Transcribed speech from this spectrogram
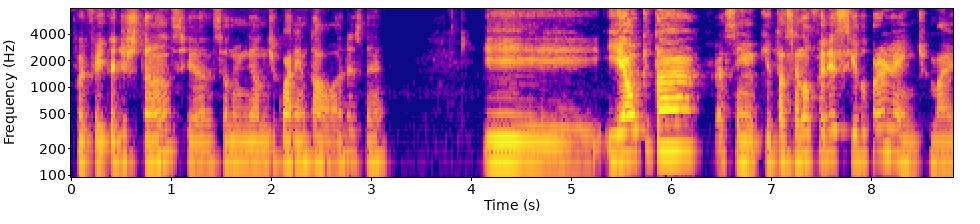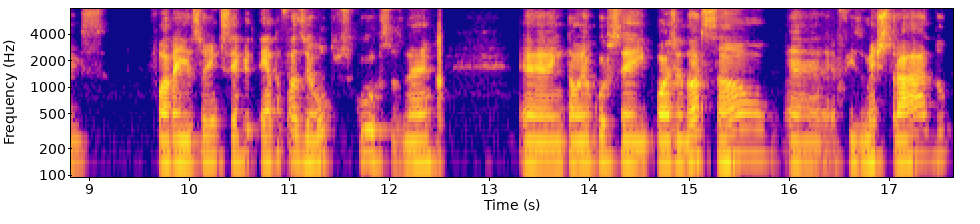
foi feita à distância, se eu não me engano, de 40 horas, né? E, e é o que está assim, o que está sendo oferecido para a gente, mas fora isso a gente sempre tenta fazer outros cursos, né? É, então eu cursei pós-graduação, é, fiz mestrado,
